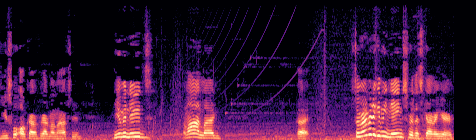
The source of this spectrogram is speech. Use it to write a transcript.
useful. Oh crap, I forgot about my oxygen. Human needs. Come on, lag. Alright. So remember to give me names for this guy right here.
